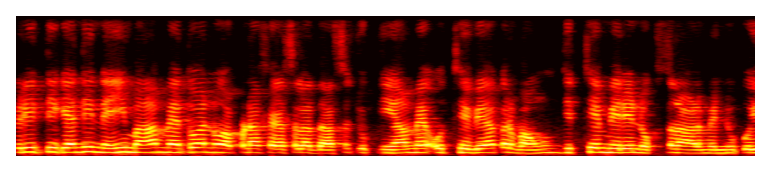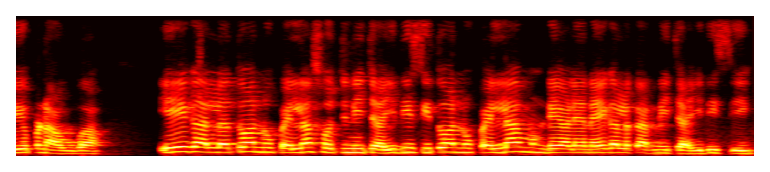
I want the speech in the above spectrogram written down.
ਪ੍ਰੀਤੀ ਕਹਿੰਦੀ, ਨਹੀਂ ਮਾਂ, ਮੈਂ ਤੁਹਾਨੂੰ ਆਪਣਾ ਫੈਸਲਾ ਦੱਸ ਚੁੱਕੀ ਆ ਮੈਂ ਉੱਥੇ ਵਿਆਹ ਕਰਵਾਉਂ ਜਿੱਥੇ ਮੇਰੇ ਨੁਕਸ ਨਾਲ ਮੈਨੂੰ ਕੋਈ ਅਪਣਾਊਗਾ। ਇਹ ਗੱਲ ਤੁਹਾਨੂੰ ਪਹਿਲਾਂ ਸੋਚਣੀ ਚਾਹੀਦੀ ਸੀ, ਤੁਹਾਨੂੰ ਪਹਿਲਾਂ ਮੁੰਡੇ ਵਾਲਿਆਂ ਨਾਲ ਇਹ ਗੱਲ ਕਰਨੀ ਚਾਹੀਦੀ ਸੀ।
